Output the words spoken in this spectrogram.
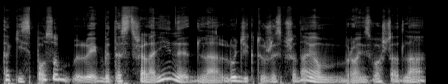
taki sposób, jakby te strzelaniny dla ludzi, którzy sprzedają broń, zwłaszcza dla,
